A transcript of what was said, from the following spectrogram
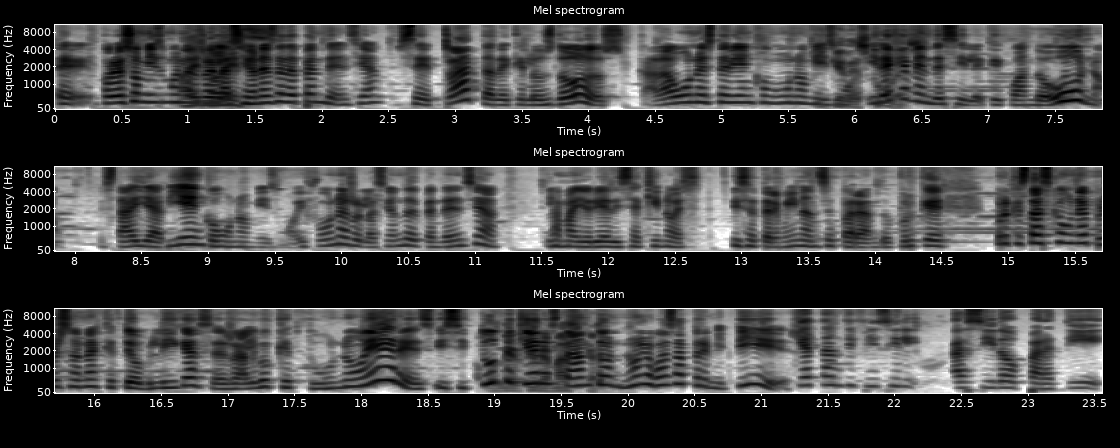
Eh, por eso mismo en las no es. relaciones de dependencia se trata de que los dos, cada uno esté bien con uno Y mismo. Y, descubras. déjenme decirle que cuando uno está ya bien con uno mismo y fue una relación de dependencia, la mayoría dice aquí no es y se terminan separando porque porque estás con una persona que te obliga a hacer algo que tú no eres y si tú te quieres tanto no lo vas a permitir. ¿Qué tan difícil ha sido para ti,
